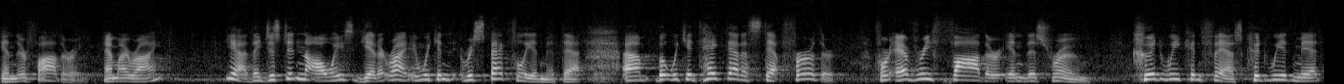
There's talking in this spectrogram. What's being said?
in their fathering. Am I right? Yeah, they just didn't always get it right. And we can respectfully admit that. Um, but we can take that a step further. For every father in this room, could we confess, could we admit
